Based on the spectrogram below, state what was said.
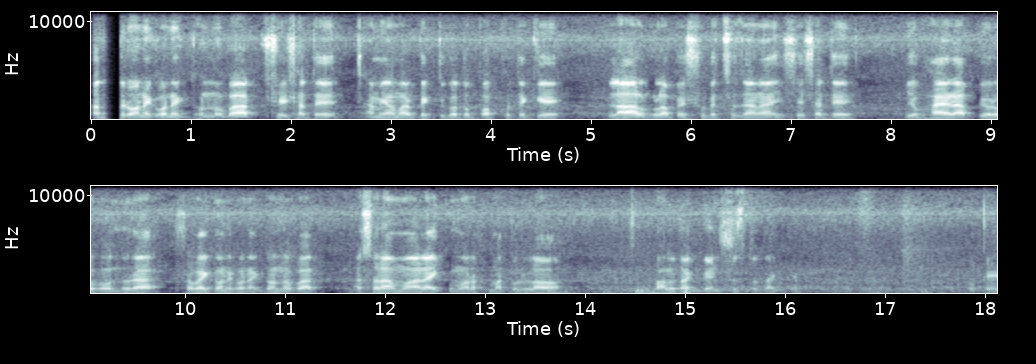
তাদের অনেক অনেক ধন্যবাদ। সেই সাথে আমি আমার ব্যক্তিগত পক্ষ থেকে লাল গোলাপের শুভেচ্ছা জানাই। সেই সাথে প্রিয় ভাইয়েরা, প্রিয় বন্ধুরা, সবাইকে অনেক অনেক ধন্যবাদ। আসসালামু আলাইকুম রহমতুল্লাহ ভালো থাকবেন, সুস্থ থাকবেন। ওকে।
